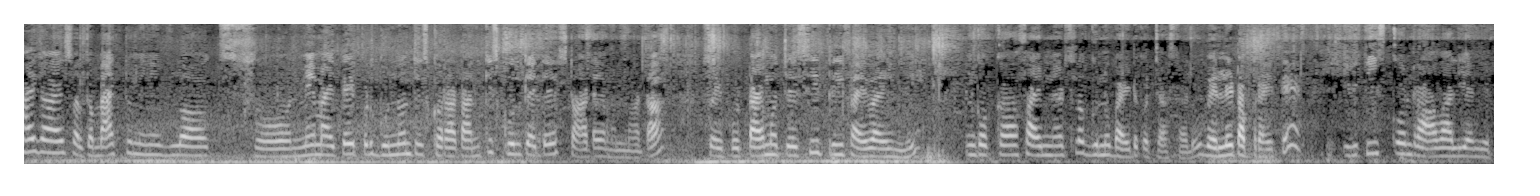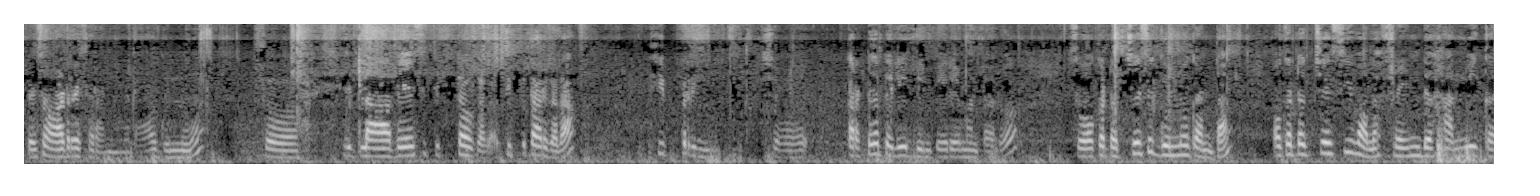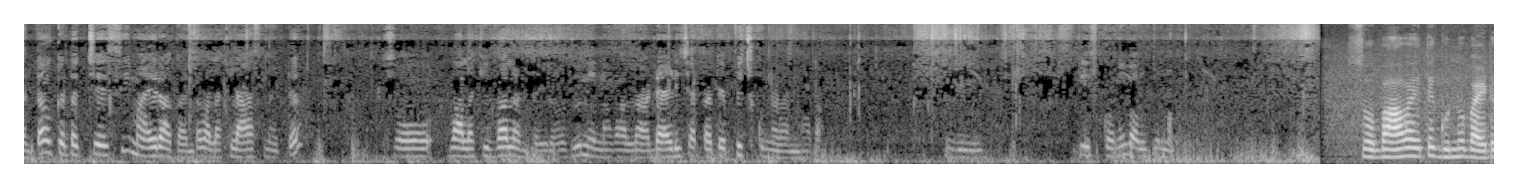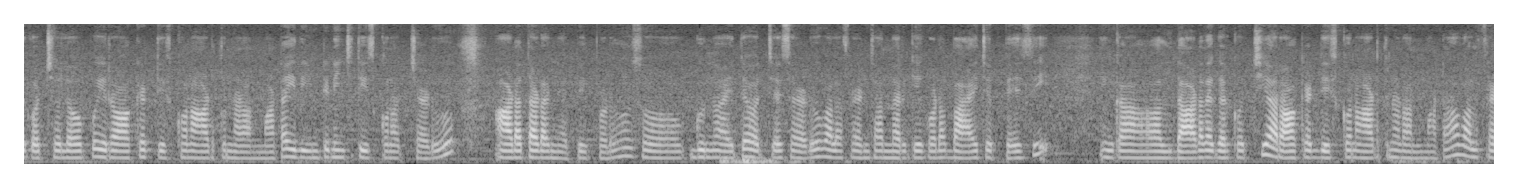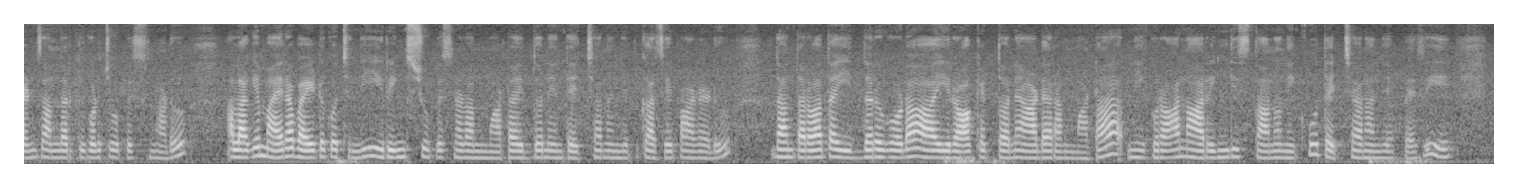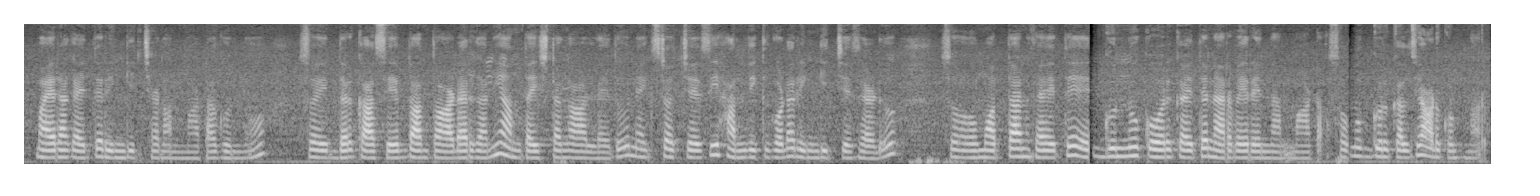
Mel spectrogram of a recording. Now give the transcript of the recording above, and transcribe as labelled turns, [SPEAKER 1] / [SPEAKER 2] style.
[SPEAKER 1] Hi guys welcome back to mini blogs so మేమైతే ఇప్పుడు గుండెను తీసుకురావడానికి స్కూల్కి అయితే స్టార్ట్ అయ్యామన్నమాట. సో ఇప్పుడు టైం వచ్చేసి త్రీ ఫైవ్ అయింది. ఇంకొక ఫైవ్ మినిట్స్లో గున్ను బయటకు వచ్చేస్తాడు. వెళ్ళేటప్పుడు అయితే ఇవి తీసుకొని రావాలి అని చెప్పేసి ఆర్డర్ వేశారనమాట గున్ను సో ఇట్లా వేసి తిప్పుతావు కదా తిప్పుతారు కదా? హిప్ రింగ్ సో కరెక్ట్గా తెలియదు దీని పేరు ఏమంటారు సో ఒకటి వచ్చేసి గున్ను కంట ఒకటి వచ్చేసి వాళ్ళ ఫ్రెండ్ హన్వీక్ అంట ఒకటి వచ్చేసి మైరాక్ అంట వాళ్ళ క్లాస్మేట్. సో వాళ్ళకి ఇవ్వాలంట ఈరోజు నిన్న వాళ్ళ డాడీ చెత్త తెప్పించుకున్నాడు అనమాట ఇది తీసుకొని వెళ్తున్నాం.
[SPEAKER 2] సో బావ అయితే గున్ను బయటకు వచ్చేలోపు ఈ రాకెట్ తీసుకొని ఆడుతున్నాడు అనమాట ఇది ఇంటి నుంచి తీసుకొని వచ్చాడు ఆడతాడని చెప్పి ఇప్పుడు. సో గున్ను అయితే వచ్చేసాడు. వాళ్ళ ఫ్రెండ్స్ అందరికీ కూడా బాయ్ చెప్పేసి ఇంకా వాళ్ళ దాడ దగ్గరకు వచ్చి ఆ రాకెట్ తీసుకొని ఆడుతున్నాడు అనమాట వాళ్ళ ఫ్రెండ్స్ అందరికీ కూడా చూపిస్తున్నాడు. అలాగే మైరా బయటకు వచ్చింది. ఈ రింగ్స్ చూపిస్తున్నాడు అనమాట ఇద్దరు నేను తెచ్చానని చెప్పి కాసేపు ఆడాడు. దాని తర్వాత ఇద్దరు కూడా ఈ రాకెట్తోనే ఆడారనమాట నీకు రా నా రింగ్ ఇస్తాను నీకు తెచ్చానని చెప్పేసి మైరాకి అయితే రింగ్ ఇచ్చాడు అనమాట గున్ను. సో ఇద్దరు కాసేపు దాంతో ఆడారు కానీ అంత ఇష్టంగా ఆడలేదు. నెక్స్ట్ వచ్చేసి హన్వికి కూడా రింగ్ ఇచ్చేసాడు సో మొత్తానికైతే గున్ను కోరిక అయితే నెరవేరిందనమాట సో ముగ్గురు కలిసి ఆడుకుంటున్నారు.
